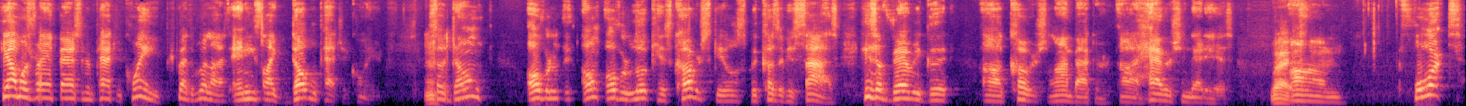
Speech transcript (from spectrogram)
he almost ran faster than Patrick Queen. People have to realize, and he's like double Patrick Queen. Mm-hmm. So don't over, don't overlook his coverage skills because of his size. He's a very good uh, coverage linebacker, uh, Harrison that is. Right. Um, Fort,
